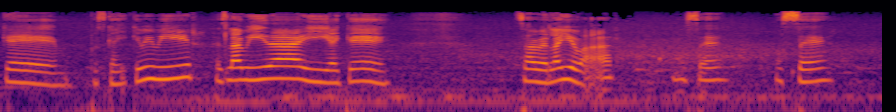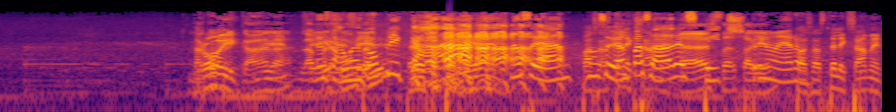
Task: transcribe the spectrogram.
que pues que hay que vivir, es la vida y hay que saberla llevar. No sé, no sé. Está Roy, complicada la, Sí, Está muy pregunta. complicada. No se vean, no Pasaste se vean el pasado el examen. Ah, speech está- está bien. primero. Pasaste el examen.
